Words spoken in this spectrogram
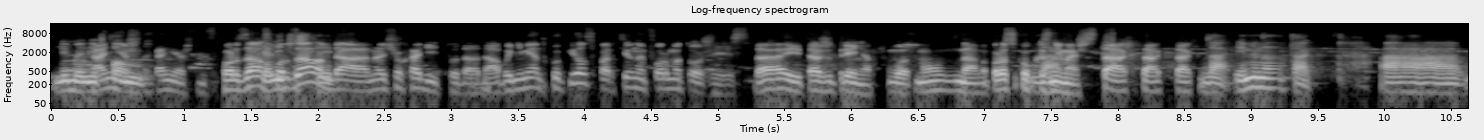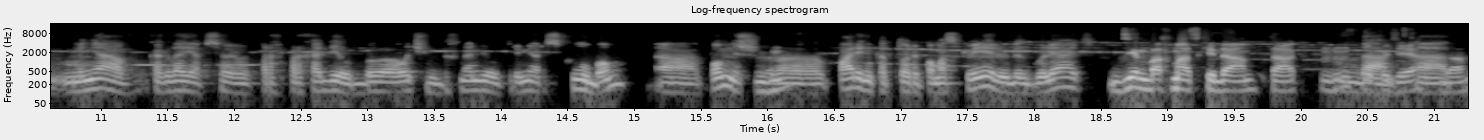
либо не конечно, в том Конечно, Спортзал количестве... спортзалом, да, на что ходить туда, да. Абонемент купил, спортивная форма тоже есть, да, и та же тренер. Вот, ну, да, вопрос, сколько да. занимаешься. Так, так, так. Да, именно так. А, меня, когда я все проходил, было очень вдохновил пример с клубом. А, помнишь, mm-hmm. парень, который по Москве любит гулять? Дим Бахматский, да, так. Угу, да, где? А, да,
